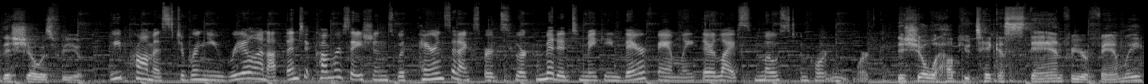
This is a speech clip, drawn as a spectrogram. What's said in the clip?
this show is for you. We promise to bring you real and authentic conversations with parents and experts who are committed to making their family their life's most important work. This show will help you take a stand for your family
